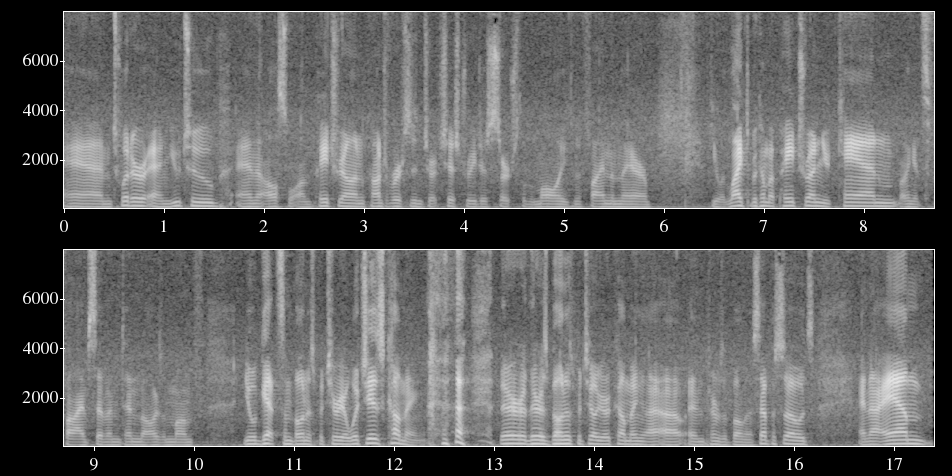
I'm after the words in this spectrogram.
and Twitter and YouTube, and also on Patreon, Controversies in Church History. Just search for them all. You can find them there. If you would like to become a patron, you can. I think it's five, seven, ten dollars a month. You'll get some bonus material, which is coming. there, there's bonus material coming uh, uh, in terms of bonus episodes, and I am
